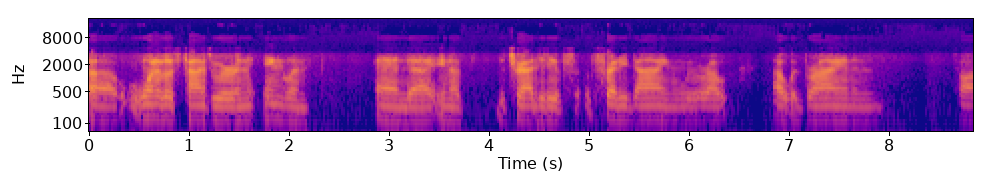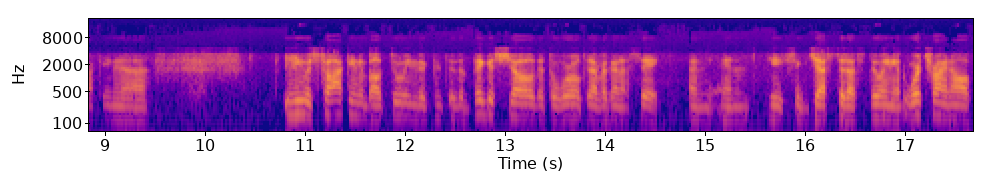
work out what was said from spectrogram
uh, one of those times we were in England, and uh, you know the tragedy of Freddie dying. We were out out with Brian and talking. Uh, he was talking about doing the the biggest show that the world's ever going to see, and and he suggested us doing it. We're trying to all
